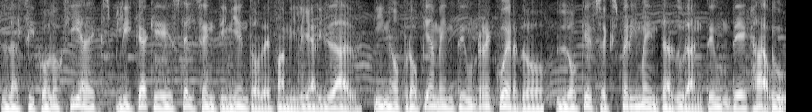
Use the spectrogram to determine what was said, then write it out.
La psicología explica que es el sentimiento de familiaridad, y no propiamente un recuerdo, lo que se experimenta durante un déjà vu.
